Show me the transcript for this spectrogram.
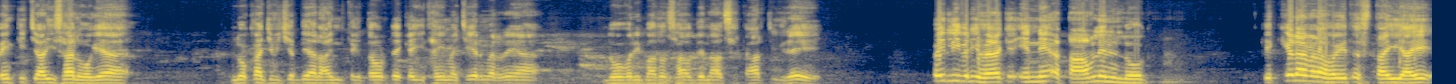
35 40 ਸਾਲ ਹੋ ਗਿਆ ਲੋਕਾਂ 'ਚ ਵਿਚਰਦੇ ਆ ਰਾਜਨੀਤਿਕ ਤੌਰ ਤੇ ਕਈ ਥਾਈਂ ਮੈਂ ਚੇਅਰਮੈਨ ਰਿਹਾ। ਦੋ ਵਾਰੀ ਬਾਦਲ ਸਾਹਿਬ ਦੇ ਨਾਲ ਸਰਕਾਰ 'ਚ ਵੀ ਰਹੇ। ਪਹਿਲੀ ਵਾਰੀ ਹੋਇਆ ਕਿ ਇੰਨੇ ਅਤਾਵਲੇ ਨੇ ਲੋਕ ਕਿ ਕਿਹੜਾ ਵੇਲਾ ਹੋਏ ਤੇ 27 ਆਏ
